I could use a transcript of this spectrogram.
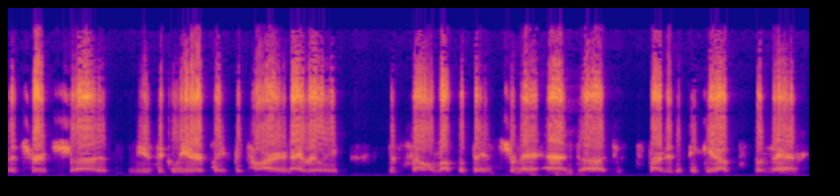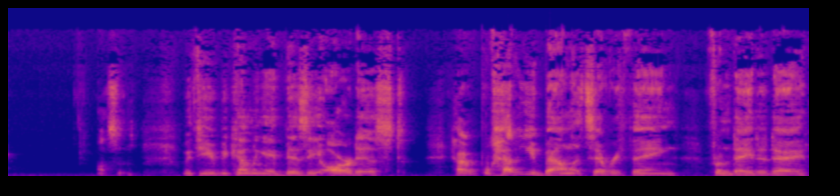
the church uh, music leader played guitar, and I really just fell in love with the instrument and uh, just started to pick it up from there. Awesome. With you becoming a busy artist, how how do you balance everything from day to day?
